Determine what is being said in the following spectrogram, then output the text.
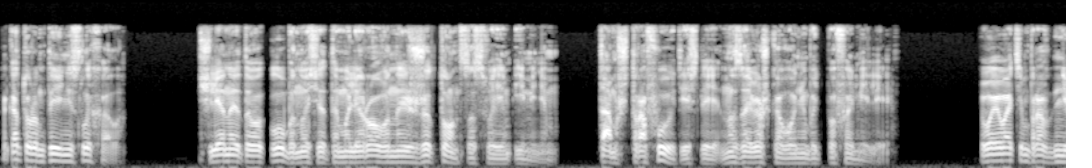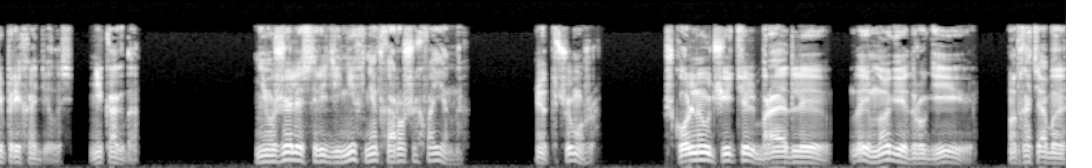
о котором ты и не слыхала. Члены этого клуба носят эмалированный жетон со своим именем. Там штрафуют, если назовешь кого-нибудь по фамилии. Воевать им, правда, не приходилось. Никогда. Неужели среди них нет хороших военных? Нет, почему же? Школьный учитель, Брэдли, да и многие другие. Вот хотя бы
